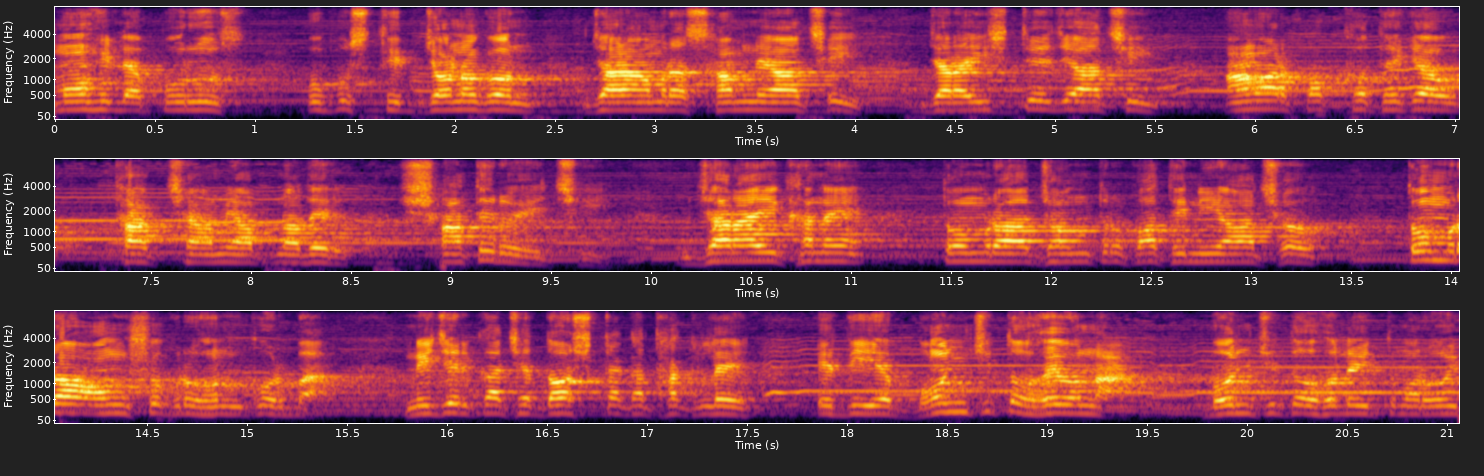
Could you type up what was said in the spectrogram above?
মহিলা, পুরুষ, উপস্থিত জনগণ, যারা আমরা সামনে আছি, যারা স্টেজে আছি, আমার পক্ষ থেকেও থাকছে, আমি আপনাদের সাথে রয়েছি। যারা এখানে তোমরা যন্ত্রপাতি নিয়ে আছো, তোমরা অংশগ্রহণ করবা। নিজের কাছে দশ টাকা থাকলে এ দিয়ে বঞ্চিত হয়েও না। বঞ্চিত হলেই তোমার ওই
